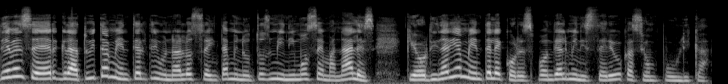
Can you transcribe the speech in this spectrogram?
deben ceder gratuitamente al tribunal los 30 minutos mínimos semanales, que ordinariamente le corresponde al Ministerio de Educación Pública.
